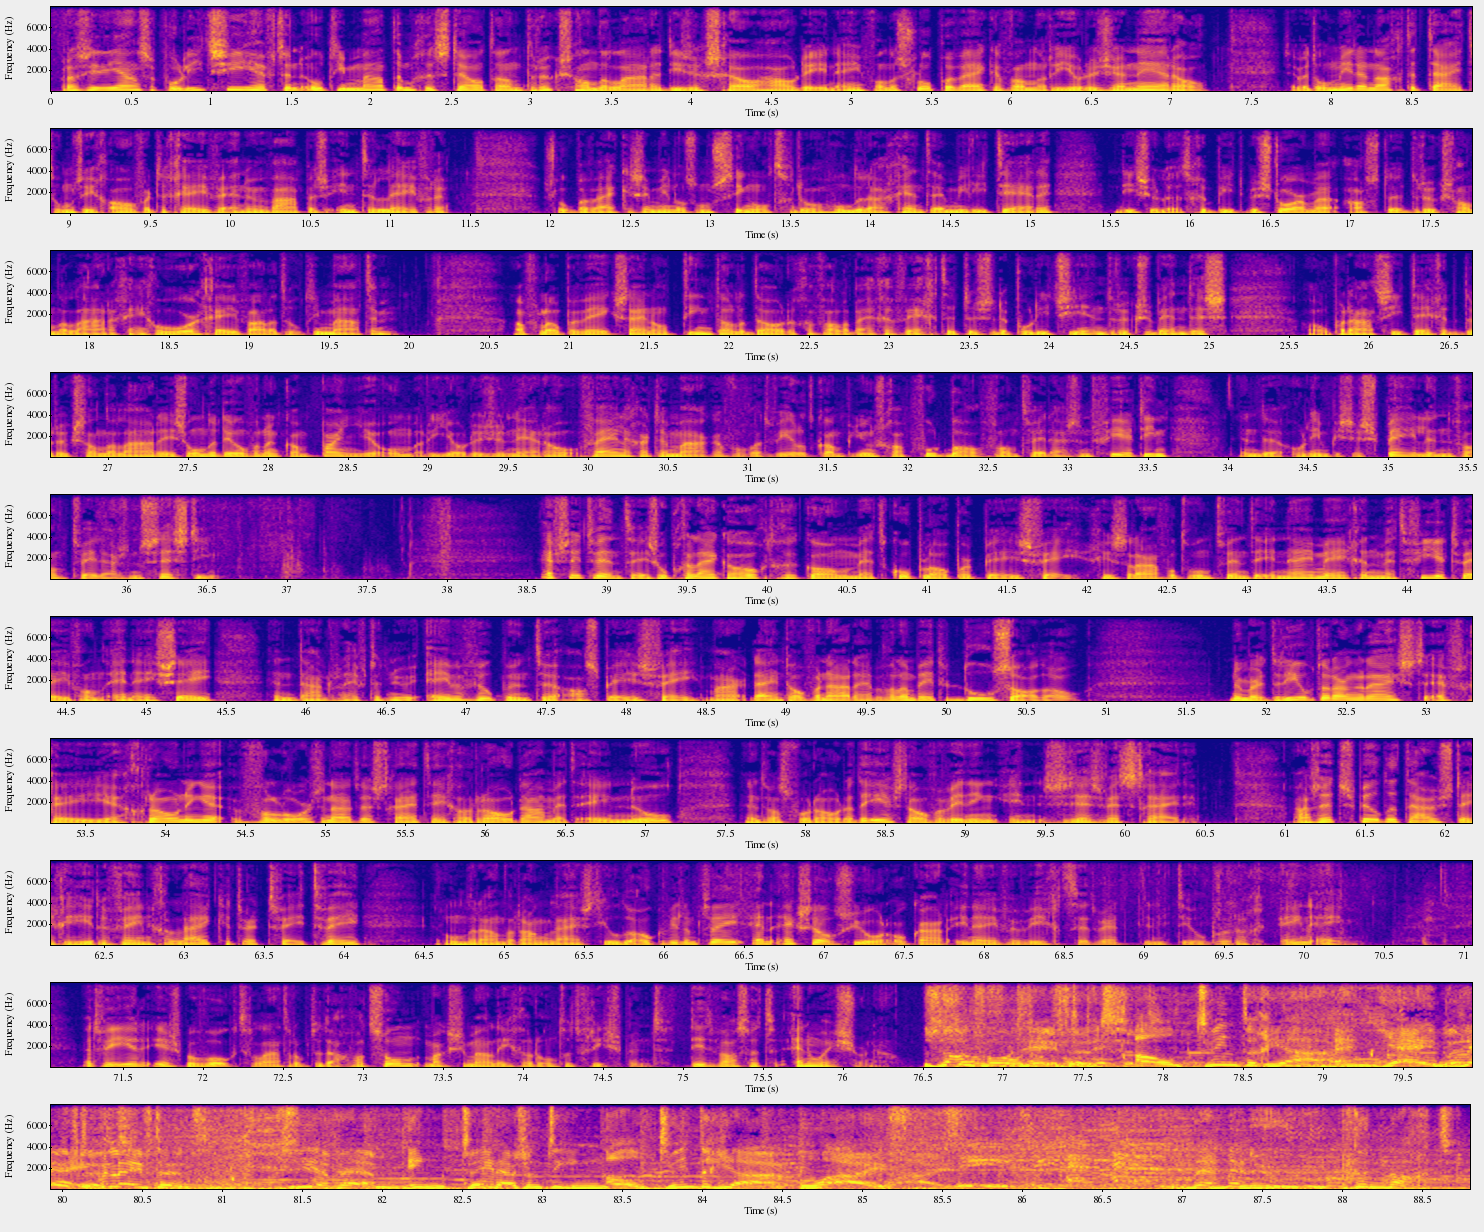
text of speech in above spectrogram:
Braziliaanse politie heeft een ultimatum gesteld aan drugshandelaren die zich schuilhouden in een van de sloppenwijken van Rio de Janeiro. Ze hebben tot middernacht de tijd om zich over te geven en hun wapens in te leveren. Sloppenwijk is inmiddels omsingeld door honderden agenten en militairen. Die zullen het gebied bestormen als de drugshandelaren geen gehoor geven aan het ultimatum. Afgelopen week zijn al tientallen doden gevallen bij gevechten tussen de politie en drugsbendes. Operatie tegen de drugshandelaren is onderdeel van een campagne om Rio de Janeiro veiliger te maken voor het wereldkampioenschap voetbal van 2014 en de Olympische Spelen van 2016. FC Twente is op gelijke hoogte gekomen met koploper PSV. Gisteravond won Twente in Nijmegen met 4-2 van NEC. En daardoor heeft het nu evenveel punten als PSV. Maar de Eindhovenaren hebben wel een beter doelsaldo. Nummer 3 op de ranglijst, FG Groningen, verloor zijn uitwedstrijd tegen Roda met 1-0. En het was voor Roda de eerste overwinning in zes wedstrijden. AZ speelde thuis tegen Heerenveen gelijk, het werd 2-2... En onderaan de ranglijst hielden ook Willem II en Excelsior elkaar in evenwicht. Het werd in Tilburg 1-1. Het weer is bewolkt, later op de dag wat zon, maximaal liggen rond het vriespunt. Dit was het NOS Journaal. Zandvoort, heeft het al 20 jaar. En jij beleeft het. ZFM in 2010 al 20 jaar live. ZFM. Met, nu de nacht.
